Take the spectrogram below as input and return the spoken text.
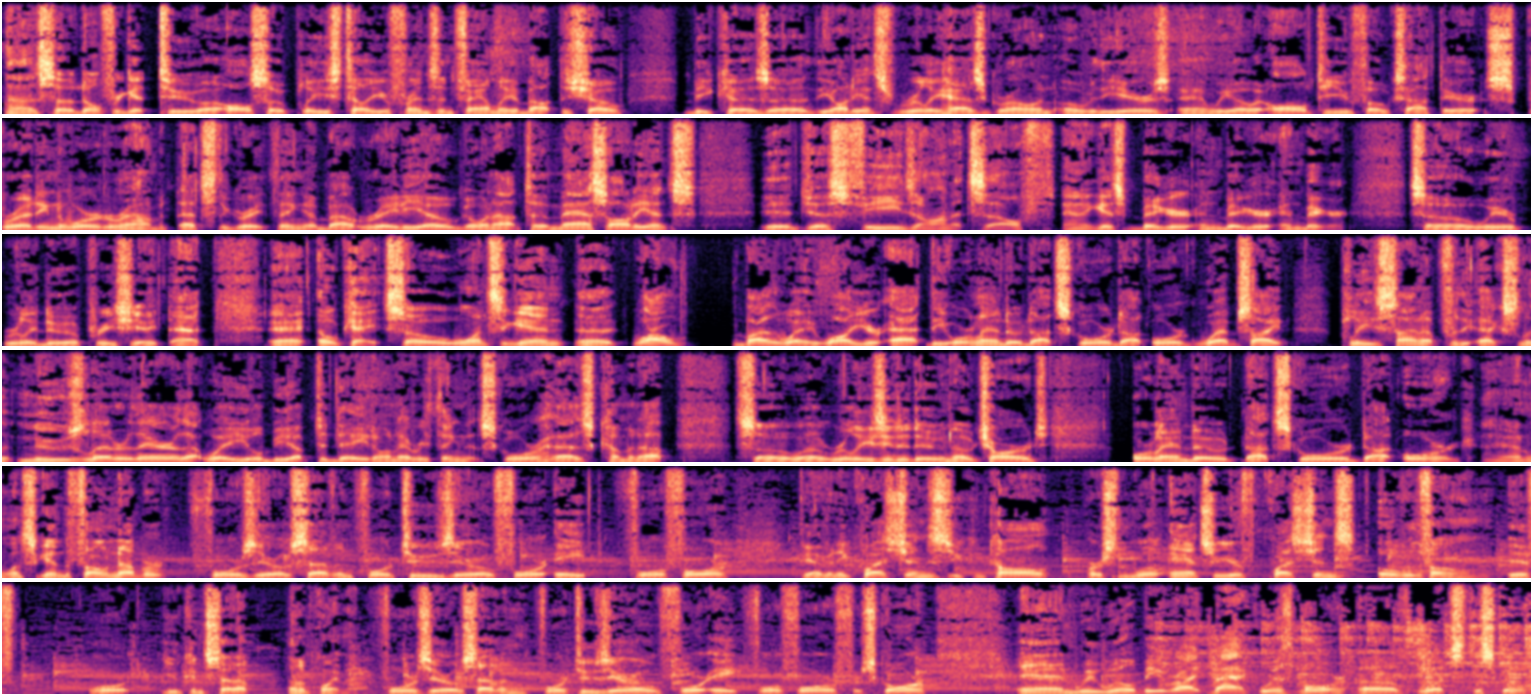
uh, so don't forget to uh, also please tell your friends and family about the show because uh, the audience really has grown over the years, and we owe it all to you folks out there spreading the word around. But that's the great thing about radio going out to a mass audience. It just feeds on itself and it gets bigger and bigger and bigger. So we really do appreciate that. Uh, okay, so once again, uh, while by the way, while you're at the orlando.score.org website, please sign up for the excellent newsletter there. That way you'll be up to date on everything that SCORE has coming up. So, uh, real easy to do, no charge. Orlando.score.org. And once again, the phone number 407 420 4844. If you have any questions, you can call. A person will answer your questions over the phone if or you can set up an appointment 407 420 4844 for score. And we will be right back with more of What's the Score.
